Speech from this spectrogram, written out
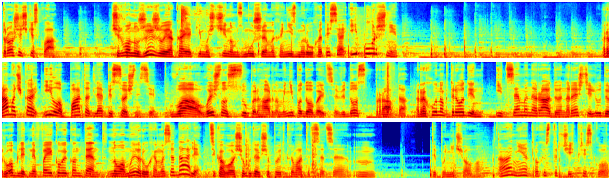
Трошечки скла. Червону жижу, яка якимось чином змушує механізми рухатися, і поршні. Рамочка і лопата для пісочниці. Вау, вийшло супер гарно, мені подобається. Відос правда. Рахунок 3-1. І це мене радує. Нарешті люди роблять не фейковий контент. Ну а ми рухаємося далі. Цікаво, а що буде, якщо повідкривати все це? М, типу нічого. А, ні, трохи стерчить крізь скло.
